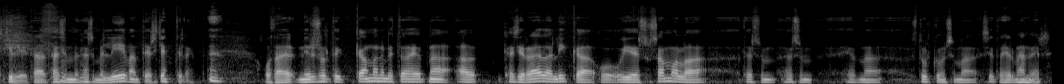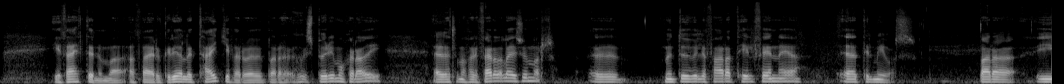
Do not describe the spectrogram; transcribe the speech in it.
Skiljið, það, það, sem, það sem er lifandi er skemmtilegt. Ja. Og það er, mér er svolítið gaman að, hérna, að kannski ræða líka og, og ég er svo sammála þessum, þessum hérna, stúrkum sem að sitta hér með mér í þættinum að, að það eru gríðarlega tækifæri og ef við bara spurjum okkar að því ef við ætlum að fara í ferðalagi sumar uh, myndu við vilja fara til Feneiga eða til Mívas bara í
